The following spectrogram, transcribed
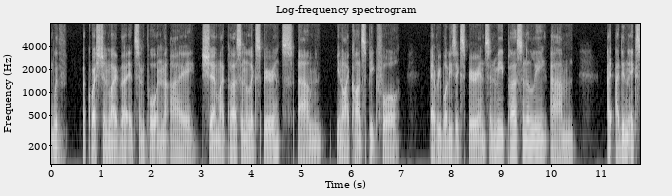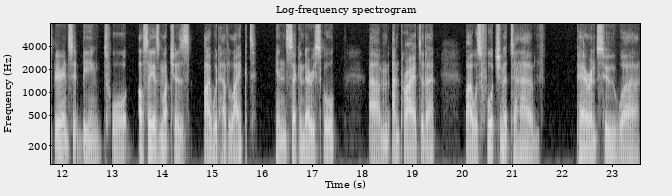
with a question like that, it's important that I share my personal experience. Um, you know, I can't speak for everybody's experience, and me personally, um, I, I didn't experience it being taught. I'll say as much as I would have liked in secondary school um, and prior to that. But I was fortunate to have parents who were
